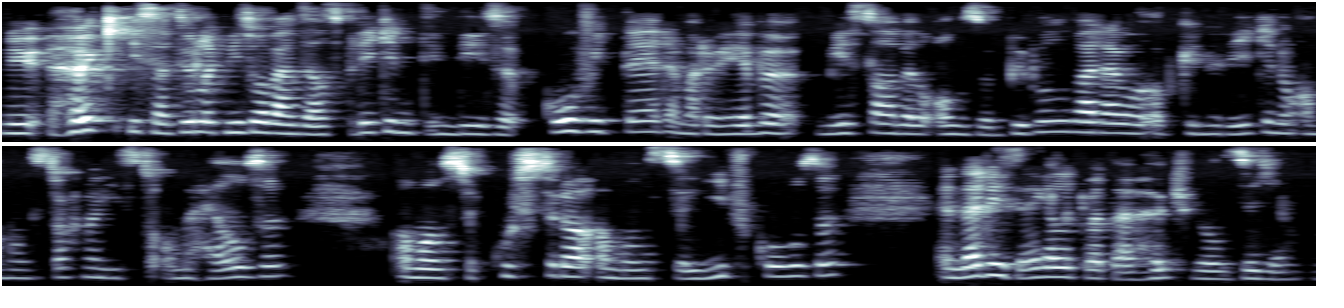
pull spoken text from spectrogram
Nu, hug is natuurlijk niet zo vanzelfsprekend in deze COVID-tijden, maar we hebben meestal wel onze bubbel waar we op kunnen rekenen om ons toch nog eens te omhelzen, om ons te koesteren, om ons te liefkozen. En dat is eigenlijk wat dat hug wil zeggen.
